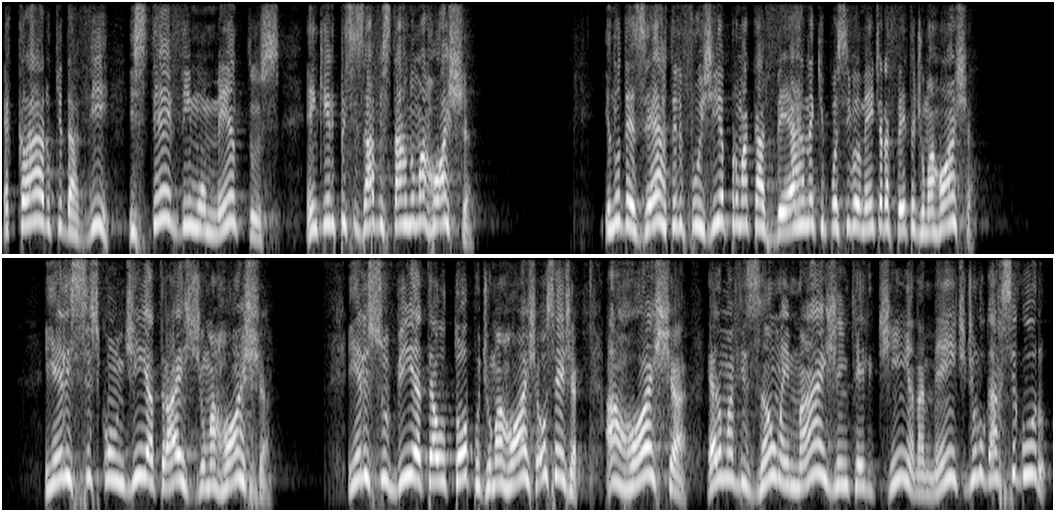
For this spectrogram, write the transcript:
é claro que Davi esteve em momentos em que ele precisava estar numa rocha. E no deserto ele fugia para uma caverna que possivelmente era feita de uma rocha. E ele se escondia atrás de uma rocha. E ele subia até o topo de uma rocha, ou seja, a rocha era uma visão, uma imagem que ele tinha na mente de um lugar seguro.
